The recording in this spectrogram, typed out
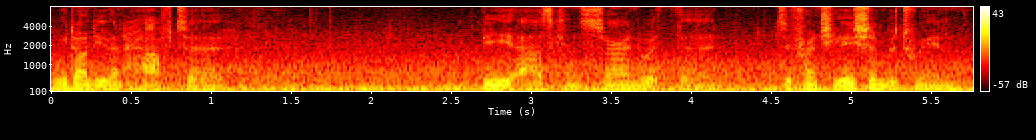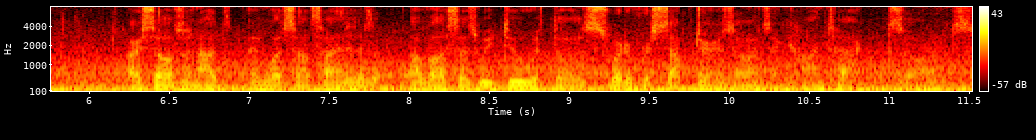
we don't even have to be as concerned with the differentiation between ourselves and, out, and what's outside of us as we do with those sort of receptor zones and contact zones.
